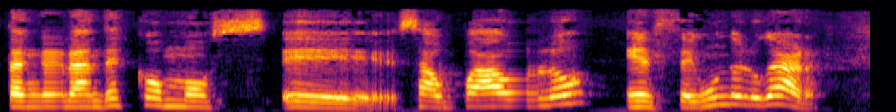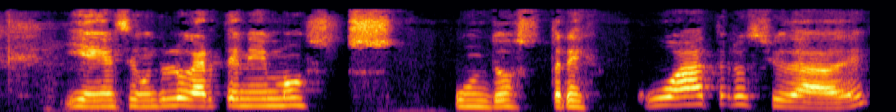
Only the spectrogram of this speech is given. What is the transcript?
tan grandes como eh, Sao Paulo en el segundo lugar. Y en el segundo lugar tenemos un, dos, tres, cuatro ciudades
